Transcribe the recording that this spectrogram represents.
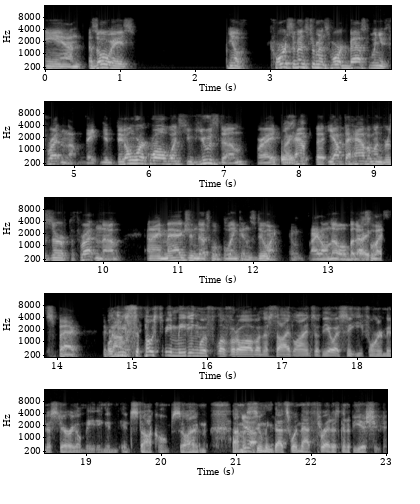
And as always, you know, coercive instruments work best when you threaten them. They they don't work well once you've used them, right? right? You have to you have to have them in reserve to threaten them. And I imagine that's what Blinken's doing. I don't know, but that's right. what I suspect. Well, he's supposed to be meeting with Lavrov on the sidelines of the OSCE foreign ministerial meeting in, in Stockholm. So I'm I'm yeah. assuming that's when that threat is going to be issued.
